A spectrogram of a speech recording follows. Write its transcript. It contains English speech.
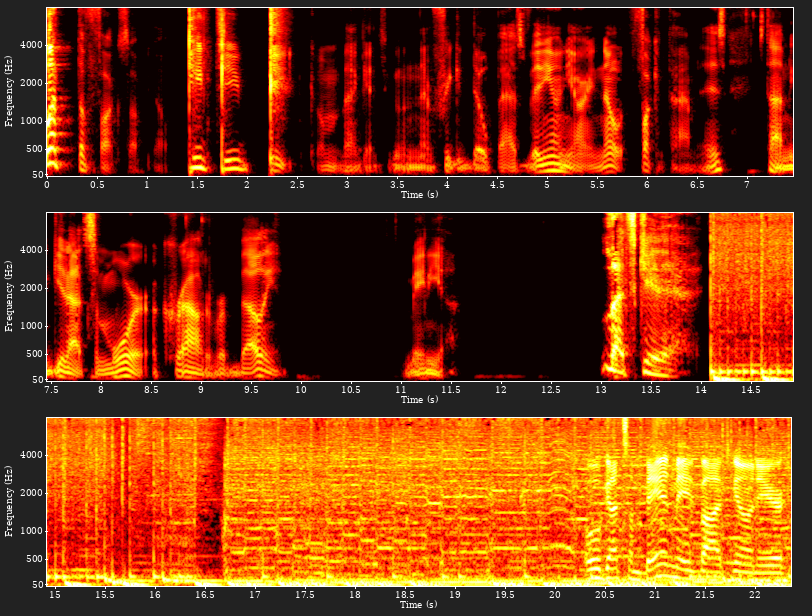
What the fuck's up, yo? PTB coming back at you in that freaking dope ass video, and you already know what fucking time it is. It's time to get at some more. A crowd of rebellion, mania. Let's get at it. Oh, got some bandmate vibes going here.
